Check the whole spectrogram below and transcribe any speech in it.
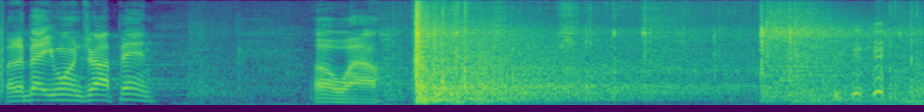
But I bet you won't drop in. Oh, wow.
